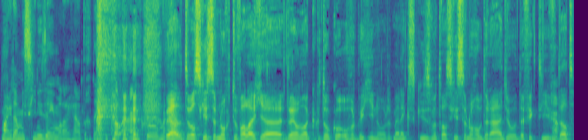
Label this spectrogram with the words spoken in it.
Ik mag dat misschien niet zeggen, maar dat gaat er denk ik wel aankomen. Ja, het was gisteren nog toevallig, eh daarom dat ik het ook over begin hoor, mijn excuus, maar het was gisteren nog op de radio effectief Ja. dat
